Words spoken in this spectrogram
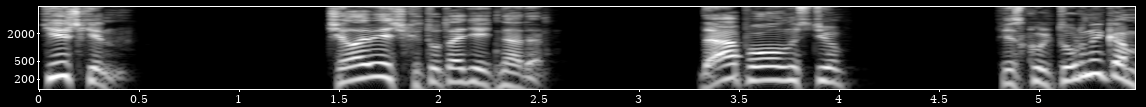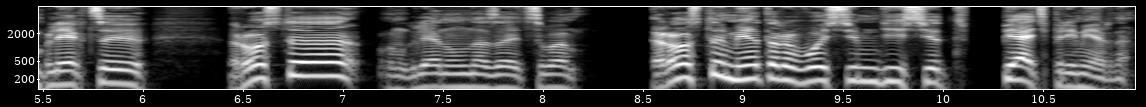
Кишкин! Человечка тут одеть надо. «Да, полностью. Физкультурной комплекции. Роста...» — он глянул на Зайцева. «Роста метр восемьдесят пять примерно».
